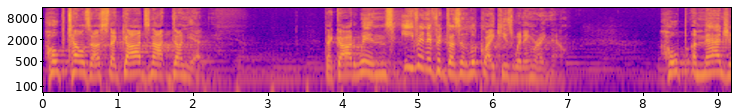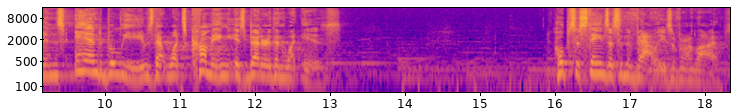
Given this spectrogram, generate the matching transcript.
Hope tells us that God's not done yet, that God wins, even if it doesn't look like He's winning right now. Hope imagines and believes that what's coming is better than what is. Hope sustains us in the valleys of our lives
